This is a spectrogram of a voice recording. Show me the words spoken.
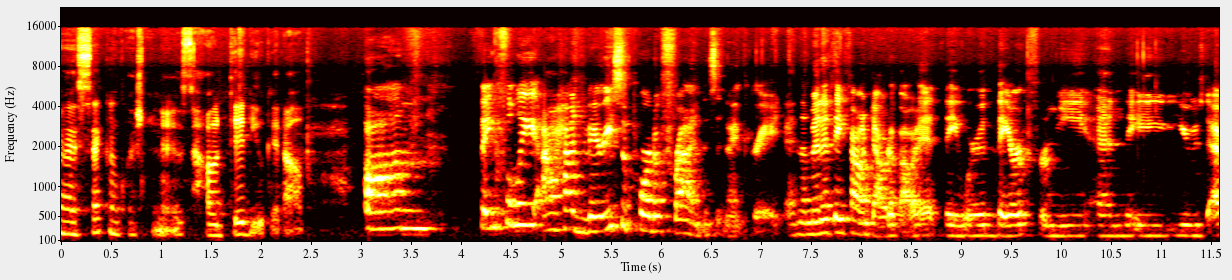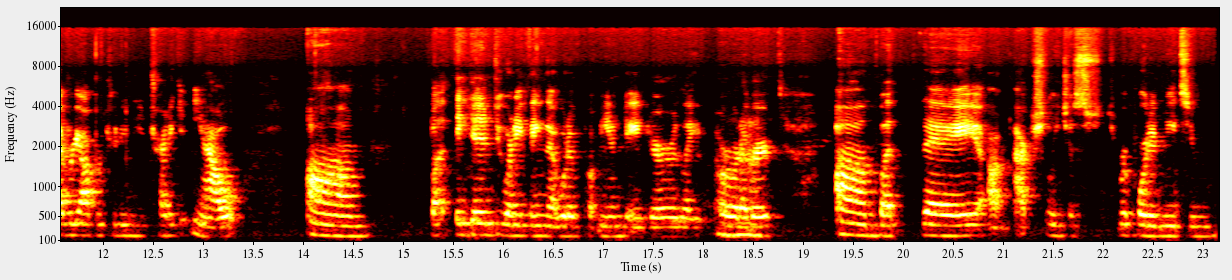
My second question is how did you get out? Um, thankfully, I had very supportive friends in ninth grade, and the minute they found out about it, they were there for me, and they used every opportunity to try to get me out. Um, but they didn't do anything that would have put me in danger, like or Mhm. whatever. Um, but they um, actually just reported me to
